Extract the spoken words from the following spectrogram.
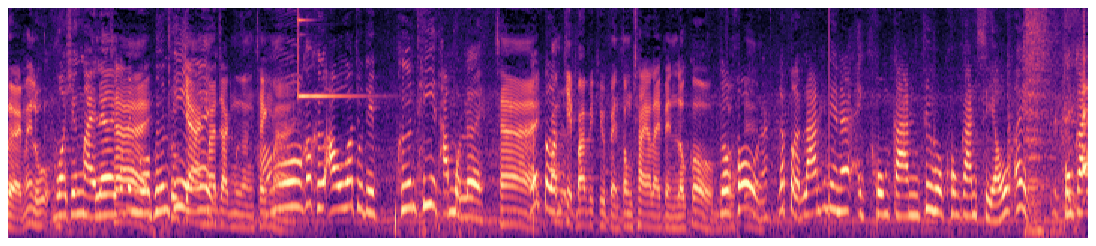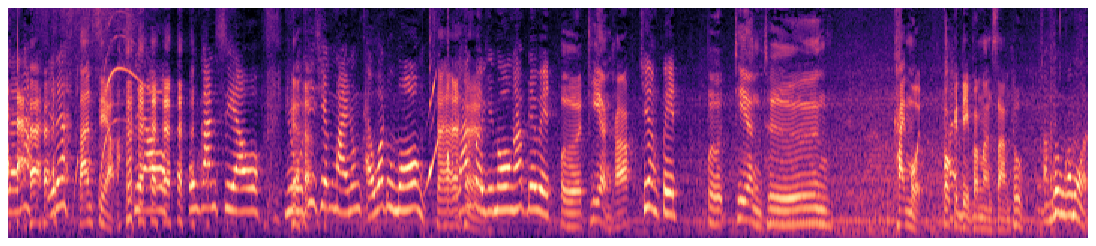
เลยไม่รู้งัวเชียงใหม่เลยก็เป็นงัวพื้นที่ทุกอย่างเลยมาจากเมืองเชียงใหม่อ๋อก็คือเอาวัตถุดิบพื้นที่ทำหมดเลย ใช่แล้วเปิด ความคิดบาร์บีคิวเป็นต้องใช้อะไรเป็นโลโก้โลโก้นะ แล้วเปิดร้านที่นี่นะไอโครงการชื่อว่าโครงการเสียว เอ้ยโครงการอะไรนะเดี๋ยวนะร้านเสี่ยว เสียวโครงการเสียวอยู่ที่เชียงใหม่ตรงแถววัดอุโมงค์ใช่ ร้านเปิดกี่โมงครับเดวิดเปิดเที่ยงครับ เที่ยงปิด เปิดเที่ยงถึงขายหมด ปกติประมาณ3ามทุ่ม สามทุ่มก็หมด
